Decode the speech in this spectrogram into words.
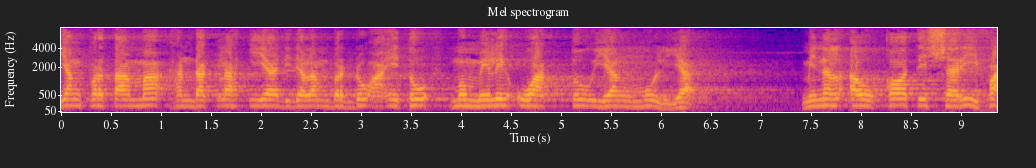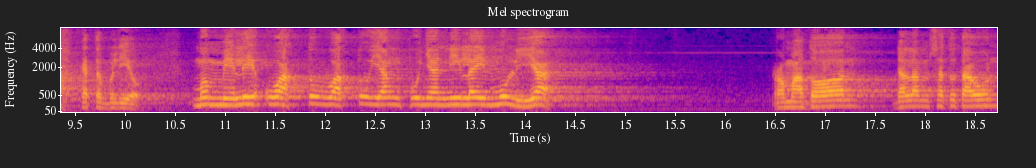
yang pertama hendaklah ia di dalam berdoa itu memilih waktu yang mulia. Minal awqati syarifah kata beliau. Memilih waktu-waktu yang punya nilai mulia. Ramadan dalam satu tahun.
